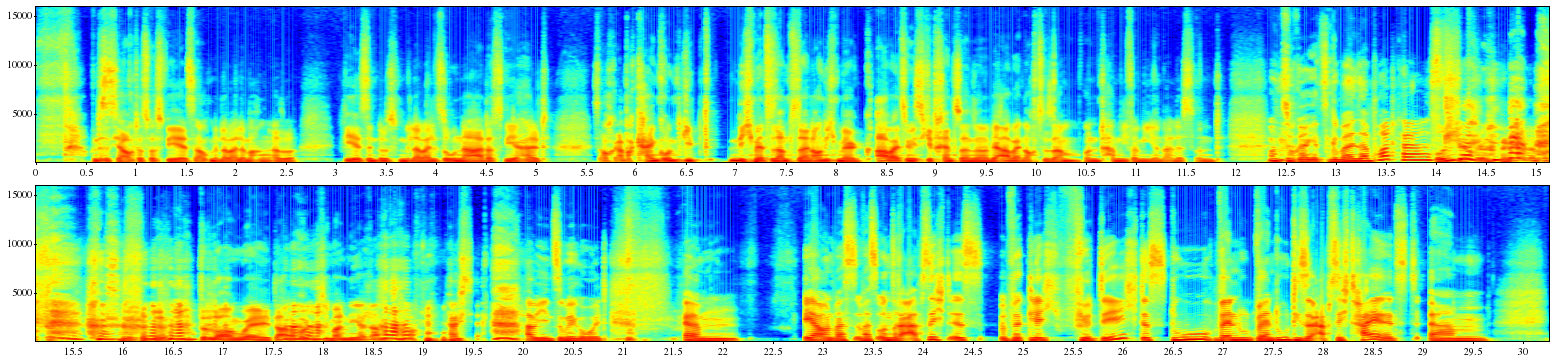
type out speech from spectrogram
Und das ist ja auch das, was wir jetzt auch mittlerweile machen. Also wir sind uns mittlerweile so nah, dass wir halt es auch einfach keinen Grund gibt, nicht mehr zusammen zu sein, auch nicht mehr arbeitsmäßig getrennt zu sein, sondern wir arbeiten auch zusammen und haben die Familie und alles. Und, und sogar jetzt einen gemeinsamen Podcast. Und jetzt einen gemeinsamen Podcast. The long way. Dana wollte mich immer näher ran. Habe ich, hab ich ihn zu mir geholt. Ähm, ja, und was, was unsere Absicht ist, wirklich für dich, dass du, wenn du, wenn du diese Absicht teilst, ähm,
